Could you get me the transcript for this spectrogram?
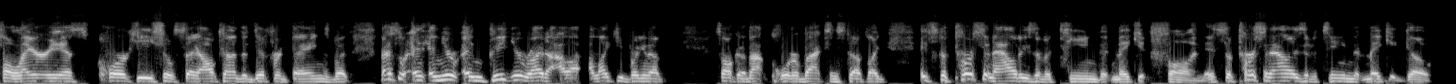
hilarious, quirky. She'll say all kinds of different things, but that's what. And, and you're and Pete, you're right. I, I like you bringing up talking about quarterbacks and stuff. Like it's the personalities of a team that make it fun. It's the personalities of a team that make it go.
